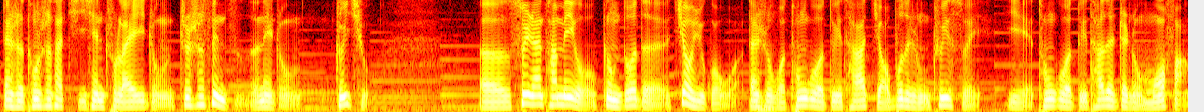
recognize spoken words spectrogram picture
但是同时他体现出来一种知识分子的那种追求。呃，虽然他没有更多的教育过我，但是我通过对他脚步的这种追随，也通过对他的这种模仿，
